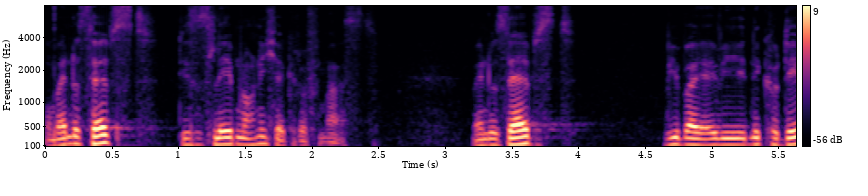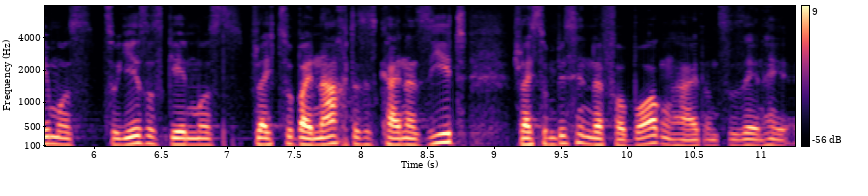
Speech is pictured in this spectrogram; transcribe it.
Und wenn du selbst dieses Leben noch nicht ergriffen hast, wenn du selbst wie bei wie Nikodemus zu Jesus gehen musst, vielleicht so bei Nacht, dass es keiner sieht, vielleicht so ein bisschen in der Verborgenheit und zu sehen, hey,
